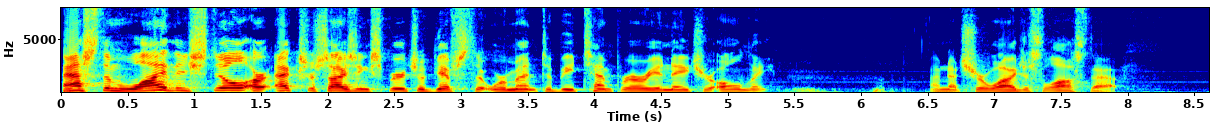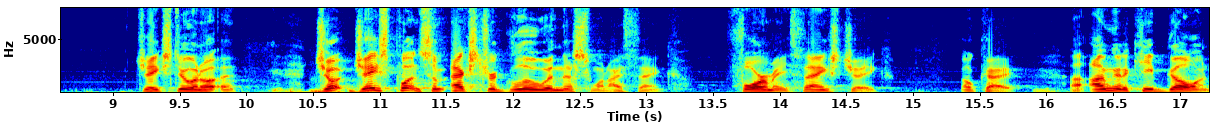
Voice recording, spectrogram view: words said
ask them why they still are exercising spiritual gifts that were meant to be temporary in nature only. I'm not sure why I just lost that. Jake's doing a, Jake's putting some extra glue in this one, I think, for me. Thanks, Jake. Okay. I'm going to keep going.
